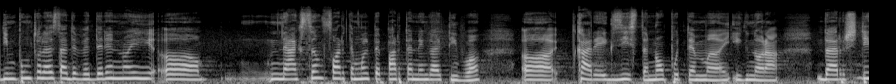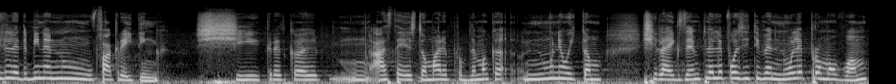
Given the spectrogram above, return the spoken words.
din punctul ăsta de vedere, noi uh, ne axăm foarte mult pe partea negativă, uh, care există, nu o putem uh, ignora. Dar știrile de bine nu fac rating. Și cred că mm, asta este o mare problemă, că nu ne uităm și la exemplele pozitive, nu le promovăm,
